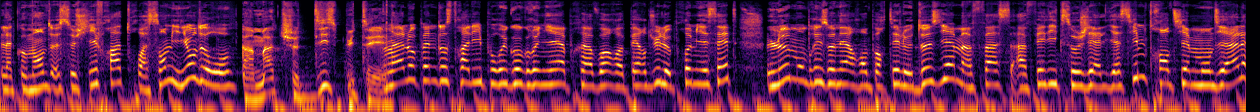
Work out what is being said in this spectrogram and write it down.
La commande se chiffre à 300 millions d'euros. Un match disputé. À l'Open d'Australie pour Hugo Grunier, après avoir perdu le premier set, le Montbrisonnais a remporté le deuxième face à Félix Auger-Aliassime, 30e mondial.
